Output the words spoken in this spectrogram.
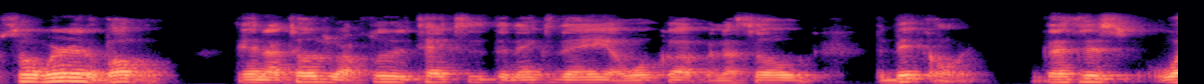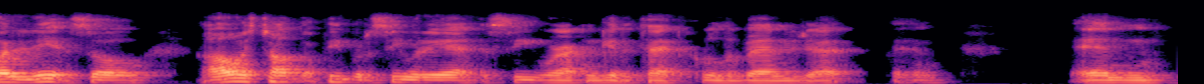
So we're in a bubble. And I told you I flew to Texas the next day. I woke up and I sold the Bitcoin. That's just what it is. So I always talk to people to see where they at, to see where I can get a tactical advantage at, and and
